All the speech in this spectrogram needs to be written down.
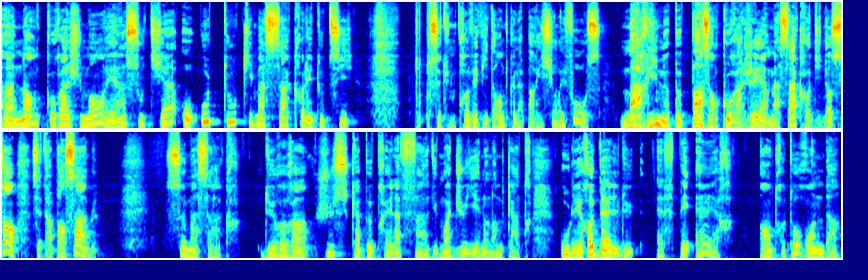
Un encouragement et un soutien aux Hutus qui massacrent les Tutsis. C'est une preuve évidente que l'apparition est fausse. Marie ne peut pas encourager un massacre d'innocents. C'est impensable. Ce massacre durera jusqu'à peu près la fin du mois de juillet 94, où les rebelles du FPR entrent au Rwanda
